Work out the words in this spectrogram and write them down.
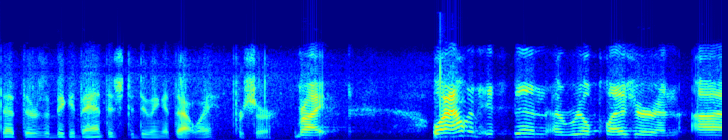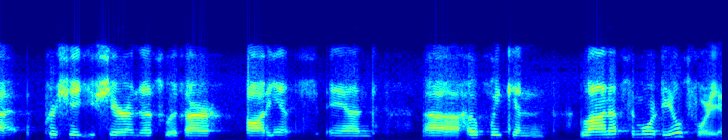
that there's a big advantage to doing it that way for sure. Right. Well, Alan, it's been a real pleasure, and I appreciate you sharing this with our audience, and uh, hope we can line up some more deals for you.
